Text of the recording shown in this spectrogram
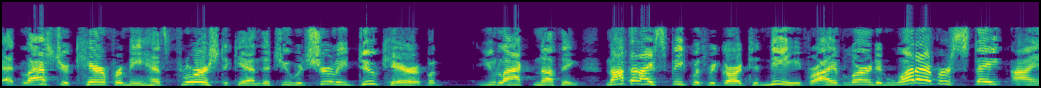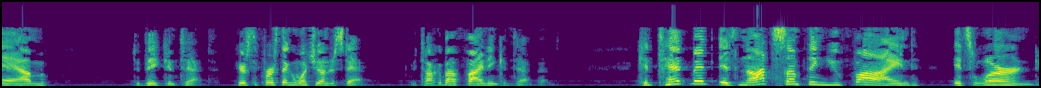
At last your care for me has flourished again, that you would surely do care, but you lack nothing. Not that I speak with regard to need, for I have learned in whatever state I am to be content. Here's the first thing I want you to understand. We talk about finding contentment. Contentment is not something you find It's learned.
